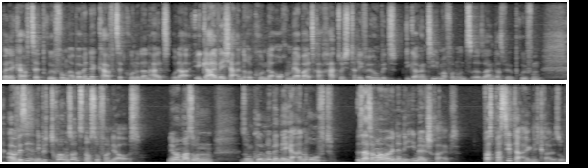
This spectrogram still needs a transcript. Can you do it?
bei der Kfz-Prüfung, aber wenn der Kfz-Kunde dann halt oder egal welcher andere Kunde auch einen Mehrbeitrag hat durch die Tariferhöhung, wird die Garantie immer von uns äh, sein, dass wir prüfen. Aber wie sieht denn die Betreuung sonst noch so von dir aus? Nehmen wir mal so einen, so einen Kunde, wenn der hier anruft, sagen wir mal, wenn der eine E-Mail schreibt. Was passiert da eigentlich gerade so?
